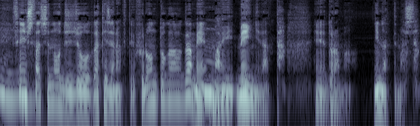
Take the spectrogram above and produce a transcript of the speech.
ええ選手たちの事情だけじゃなくて、フロント側がメ,、うん。メインになった、えードラマになってました。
